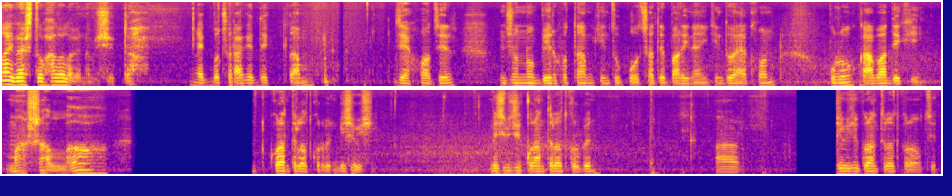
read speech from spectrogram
লাইভ আসতে ভালো লাগে না বেশি একটা এক বছর আগে দেখতাম যে হজের জন্য বের হতাম কিন্তু পৌঁছাতে পারি নাই, কিন্তু এখন পুরো কাবা দেখি। মাশাআল্লাহ! কোরআন তেলাওয়াত করবেন, বেশি বেশি। বেশি বেশি কোরআন তেলাওয়াত করবেন। আর বেশি বেশি কোরআন তেলাওয়াত করা উচিত।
